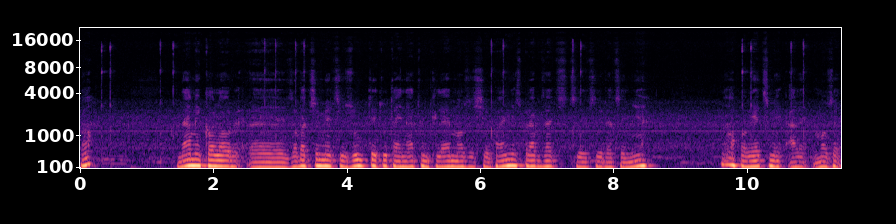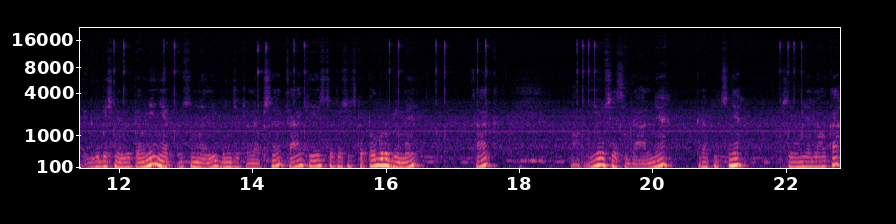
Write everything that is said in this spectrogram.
to. Damy kolor, e, zobaczymy czy żółty tutaj na tym tle może się fajnie sprawdzać, czy, czy raczej nie. No powiedzmy, ale może gdybyśmy wypełnienie usunęli, będzie to lepsze, tak, i jeszcze troszeczkę pogrubimy, tak, o, już jest idealnie, graficznie, przyjemnie dla oka.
